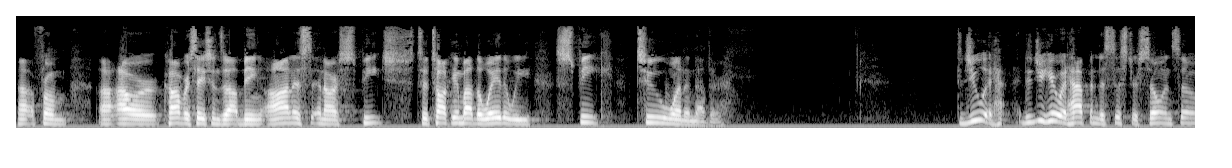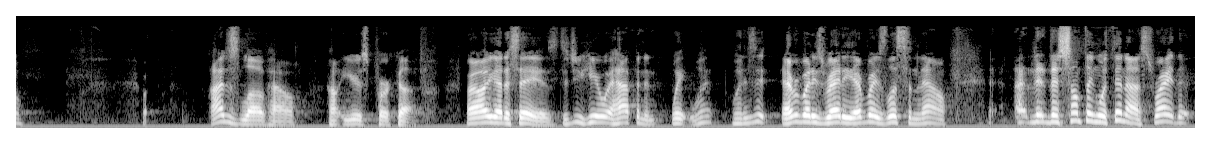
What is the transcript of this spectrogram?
uh, from uh, our conversations about being honest in our speech to talking about the way that we speak to one another. Did you, did you hear what happened to Sister So and so? I just love how, how ears perk up. All you got to say is, Did you hear what happened? And wait, what? What is it? Everybody's ready. Everybody's listening now. Uh, there's something within us, right, that,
